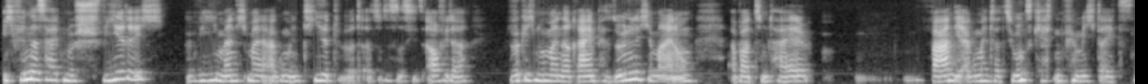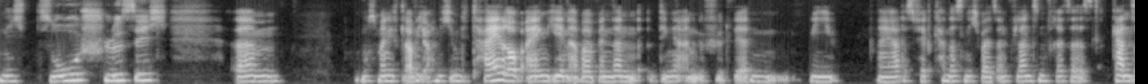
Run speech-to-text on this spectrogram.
ich finde es halt nur schwierig, wie manchmal argumentiert wird. Also das ist jetzt auch wieder wirklich nur meine rein persönliche Meinung, aber zum Teil waren die Argumentationsketten für mich da jetzt nicht so schlüssig. Ähm, muss man jetzt, glaube ich, auch nicht im Detail drauf eingehen, aber wenn dann Dinge angeführt werden, wie, naja, das Pferd kann das nicht, weil es ein Pflanzenfresser ist, ganz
